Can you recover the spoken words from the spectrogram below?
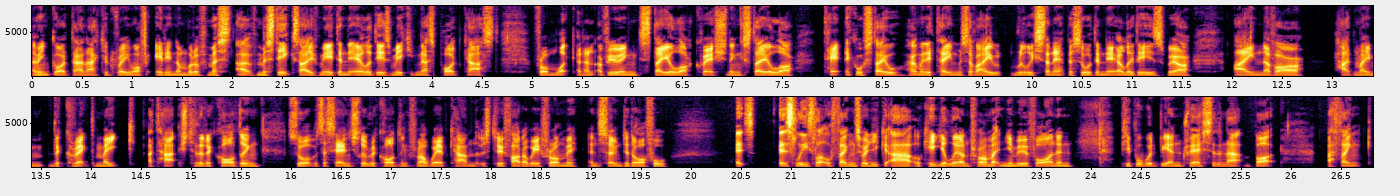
I mean, God, Dan, I could rhyme off any number of, mis- mistakes I've made in the early days making this podcast, from like an interviewing style or questioning style or technical style. How many times have I released an episode in the early days where I never had my the correct mic attached to the recording, so it was essentially recording from a webcam that was too far away from me and sounded awful. It's it's these little things where you get ah okay you learn from it and you move on and people would be interested in that, but I think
